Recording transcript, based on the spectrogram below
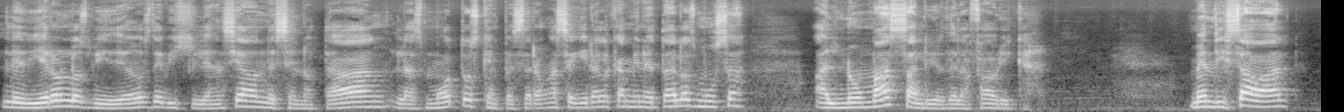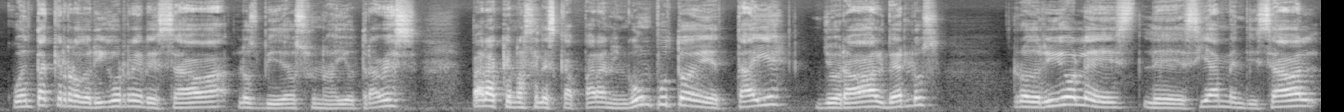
le dieron los videos de vigilancia donde se notaban las motos que empezaron a seguir a la camioneta de los Musa al no más salir de la fábrica. Mendizábal cuenta que Rodrigo regresaba los videos una y otra vez para que no se le escapara ningún puto de detalle, lloraba al verlos. Rodrigo le, le decía a Mendizábal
